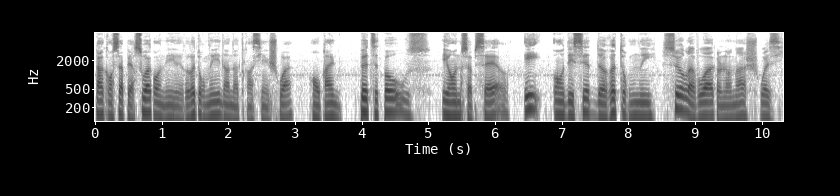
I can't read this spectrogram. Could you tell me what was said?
quand on s'aperçoit qu'on est retourné dans notre ancien choix, on prend une petite pause et on s'observe et on décide de retourner sur la voie que l'on a choisie.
